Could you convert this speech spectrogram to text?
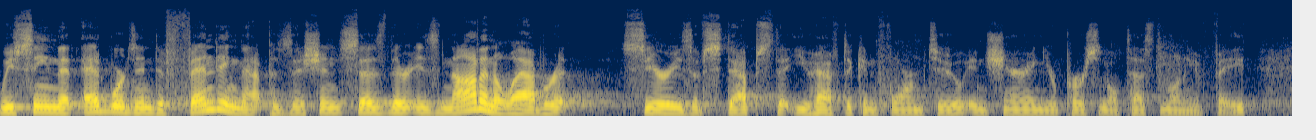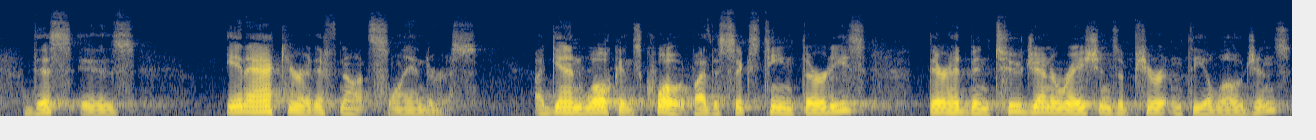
We've seen that Edwards, in defending that position, says there is not an elaborate series of steps that you have to conform to in sharing your personal testimony of faith. This is inaccurate, if not slanderous. Again, Wilkins, quote, by the 1630s, there had been two generations of Puritan theologians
